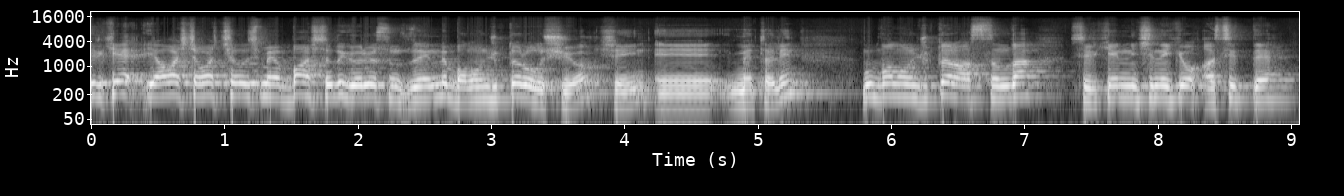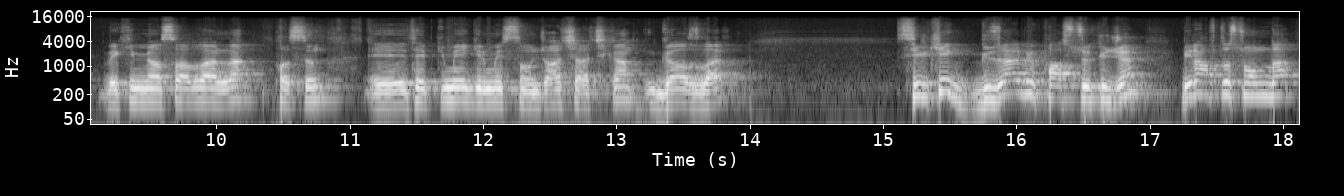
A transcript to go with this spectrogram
Sirke yavaş yavaş çalışmaya başladı. Görüyorsunuz üzerinde baloncuklar oluşuyor şeyin e, metalin. Bu baloncuklar aslında sirkenin içindeki o asitle ve kimyasallarla pasın e, tepkimeye girmesi sonucu açığa çıkan gazlar. Sirke güzel bir pas sökücü. Bir hafta sonunda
